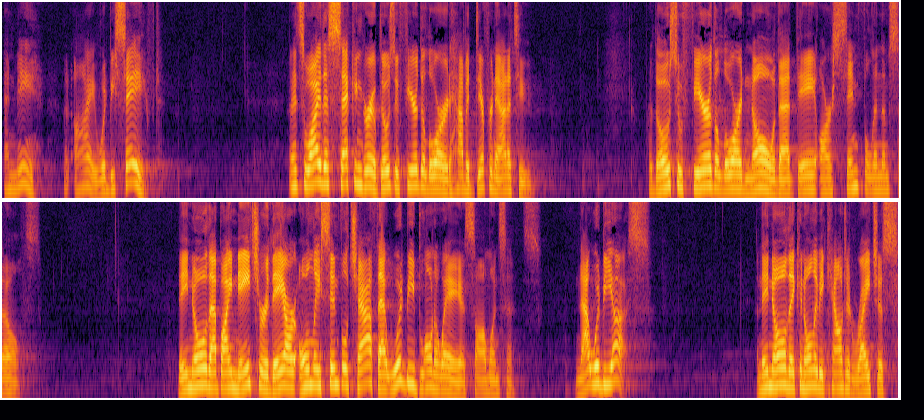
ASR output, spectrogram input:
and me, that I would be saved. And it's why this second group, those who feared the Lord, have a different attitude. For those who fear the Lord know that they are sinful in themselves. They know that by nature they are only sinful chaff that would be blown away, as Psalm 1 says. And that would be us. And they know they can only be counted righteous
